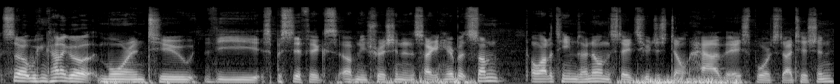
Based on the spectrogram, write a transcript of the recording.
So we can kind of go more into the specifics of nutrition in a second here, but some a lot of teams I know in the states who just don't have a sports dietitian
